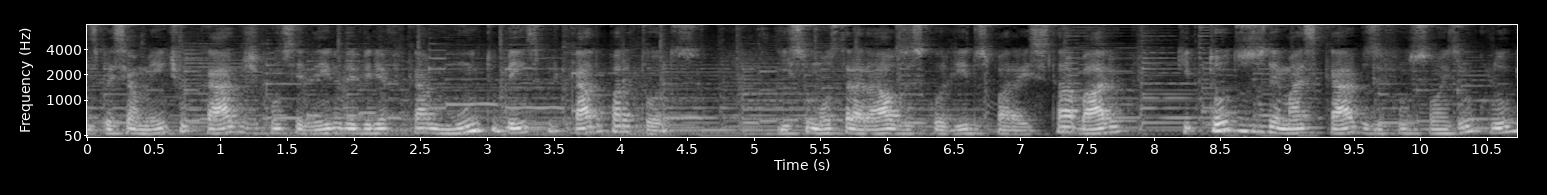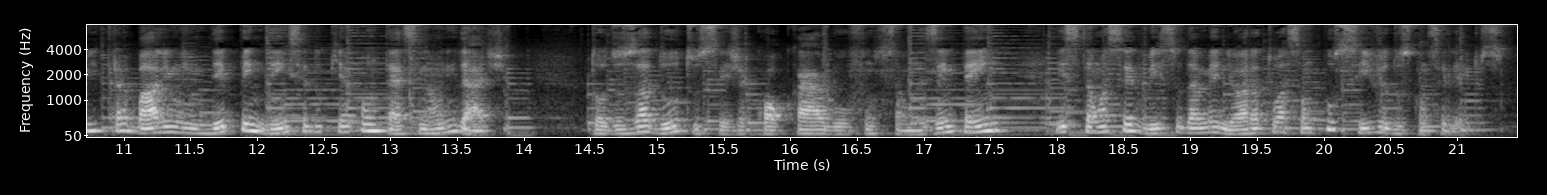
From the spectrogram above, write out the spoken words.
Especialmente o cargo de conselheiro deveria ficar muito bem explicado para todos. Isso mostrará aos escolhidos para esse trabalho que todos os demais cargos e funções no clube trabalham em dependência do que acontece na unidade. Todos os adultos, seja qual cargo ou função desempenhem, estão a serviço da melhor atuação possível dos conselheiros.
